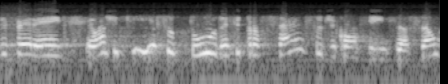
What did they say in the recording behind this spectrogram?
diferentes. Eu acho que isso tudo, esse processo de conscientização,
